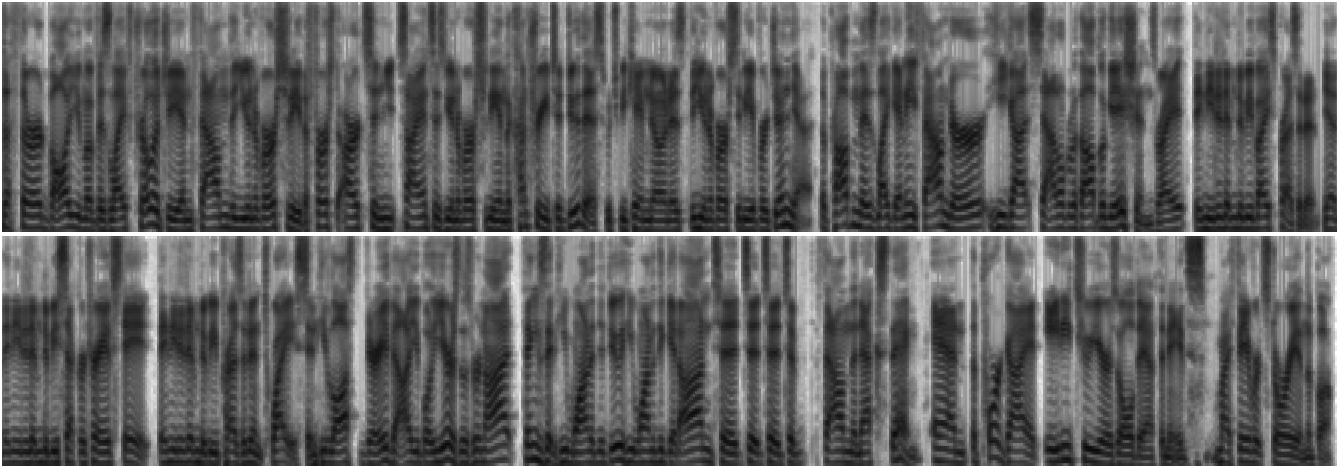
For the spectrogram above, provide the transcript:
the third volume of his life trilogy and found the university, the first arts and sciences university in the country to do this, which became known as the University of Virginia. The problem is, like any founder, he got saddled with obligations, right? They needed him to be vice president. Yeah, they needed him to be secretary of state. They needed him to be president twice. And he lost very valuable years. Those were not things that he wanted to do. He wanted to get on to, to, to, to found the next thing. And the poor guy at 82 years old, Anthony, this is my favorite story in the book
